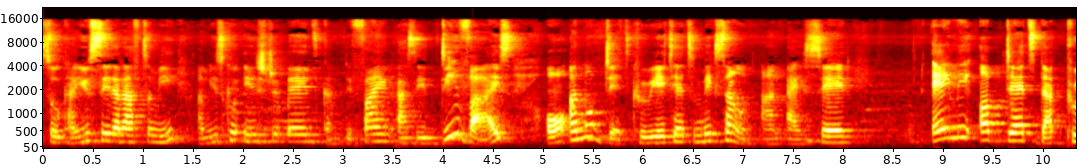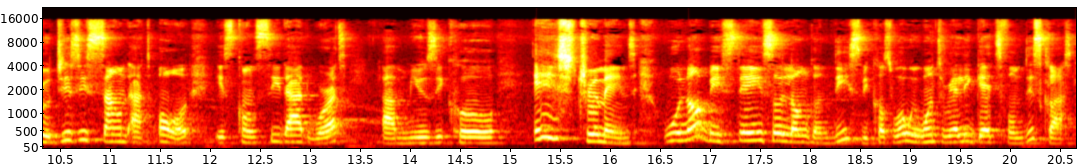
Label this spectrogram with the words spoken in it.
So can you say that after me? A musical instrument can be defined as a device or an object created to make sound. And I said any object that produces sound at all is considered what? A musical instrument. We'll not be staying so long on this because what we want to really get from this class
